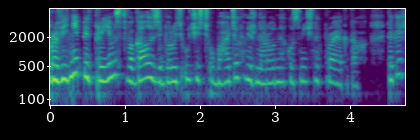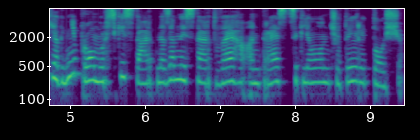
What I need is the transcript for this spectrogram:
Провідні підприємства галузі беруть участь у багатьох міжнародних космічних проєктах, таких як Дніпро, Морський старт, Наземний старт, Вега, Антрес, Цикліон 4 тощо.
